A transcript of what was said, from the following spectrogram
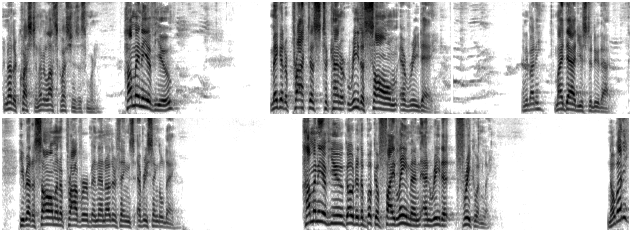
Another question. I have lots of questions this morning. How many of you make it a practice to kind of read a psalm every day? Anybody? My dad used to do that. He read a psalm and a proverb and then other things every single day. How many of you go to the book of Philemon and read it frequently? Nobody?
